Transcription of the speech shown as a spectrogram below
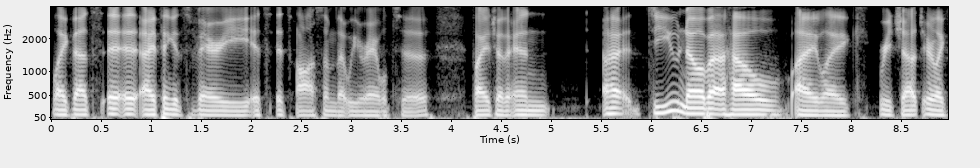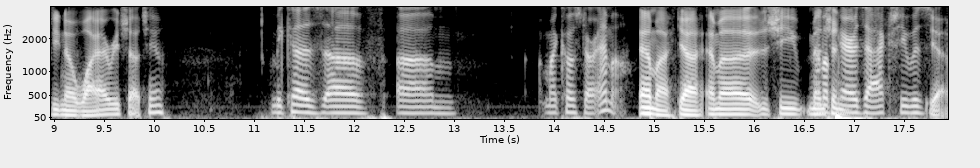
Like that's, it, it, I think it's very, it's it's awesome that we were able to find each other. And uh, do you know about how I like reach out to, or like, do you know why I reached out to you? Because of um, my co-star Emma. Emma, yeah, Emma. She mentioned Emma Perzak. She was yeah,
